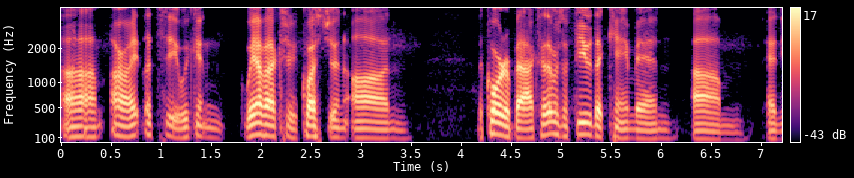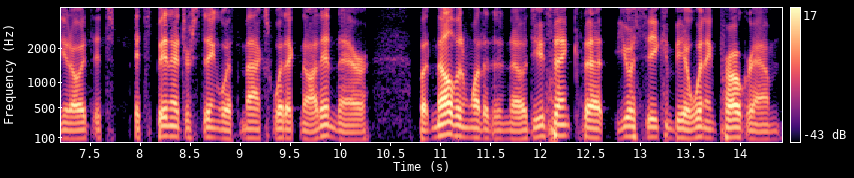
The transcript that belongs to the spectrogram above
um, all right let's see we can we have actually a question on the quarterbacks. So there was a few that came in, um, and you know it, it's it's been interesting with Max Wittek not in there. But Melvin wanted to know: Do you think that USC can be a winning program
